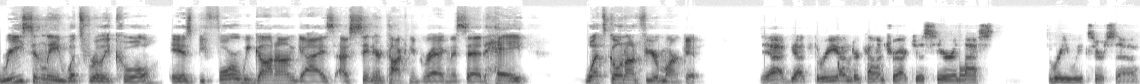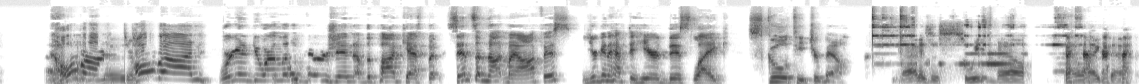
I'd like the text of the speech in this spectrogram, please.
Recently, what's really cool is before we got on, guys, I was sitting here talking to Greg and I said, Hey, what's going on for your market? Yeah, I've got three under contract just here in the last three weeks or so. Hold uh, on, are- hold on. We're gonna do our little version of the podcast, but since I'm not in my office, you're gonna have to hear this like school teacher bell. That is a sweet bell. I like that.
